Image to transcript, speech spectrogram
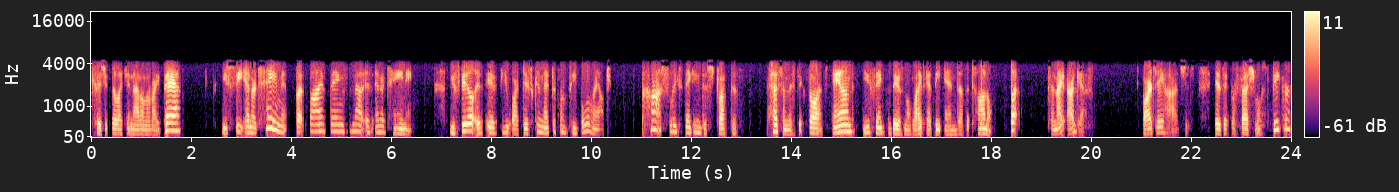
because you feel like you're not on the right path. You see entertainment, but find things not as entertaining. You feel as if you are disconnected from people around you, constantly thinking destructive, pessimistic thoughts, and you think there's no light at the end of the tunnel. But tonight, our guest, RJ Hodges, is a professional speaker,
